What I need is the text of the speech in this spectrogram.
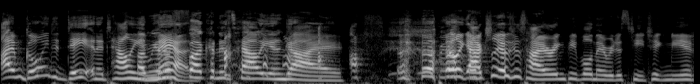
I'm going to date an Italian I'm gonna man. fuck an Italian guy. but like, actually, I was just hiring people and they were just teaching me.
